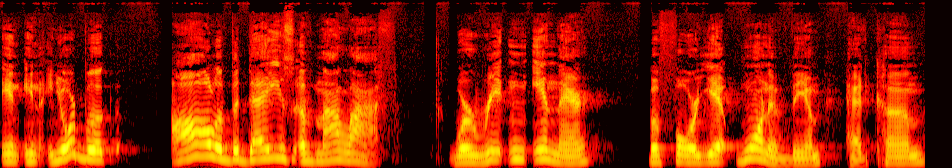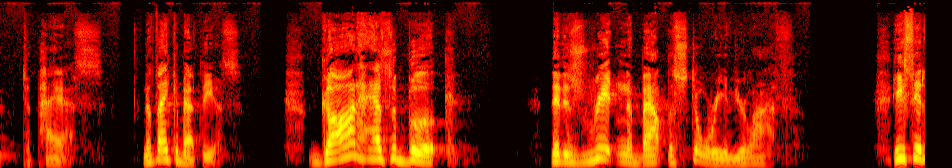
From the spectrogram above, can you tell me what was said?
in, in, in your book, all of the days of my life were written in there before yet one of them had come to pass. Now think about this. God has a book that is written about the story of your life. He said,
